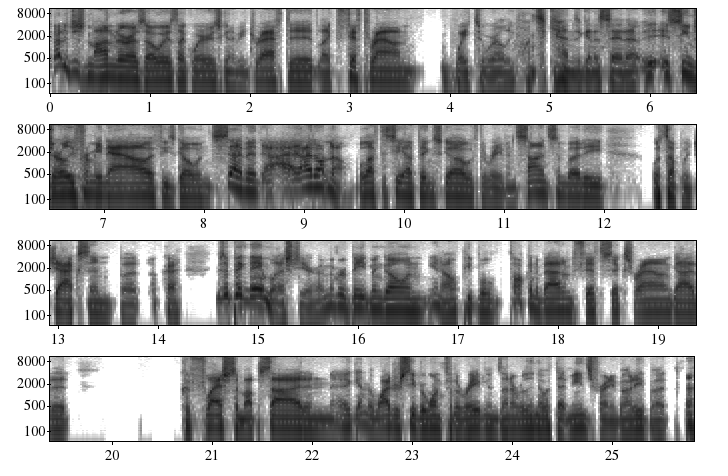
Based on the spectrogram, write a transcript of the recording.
Got to just monitor as always, like where he's going to be drafted, like fifth round, way too early. Once again, is going to say that it, it, seems early for me now. If he's going seventh, I, I don't know. We'll have to see how things go. If the Ravens sign somebody, what's up with Jackson? But okay, he was a big name last year. I remember Bateman going, you know, people talking about him fifth, sixth round guy that could flash some upside. And again, the wide receiver one for the Ravens. I don't really know what that means for anybody, but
